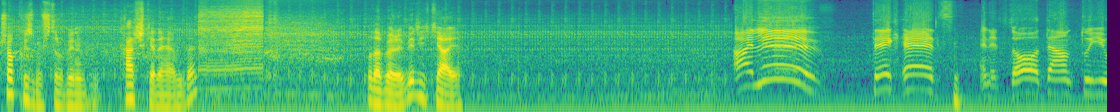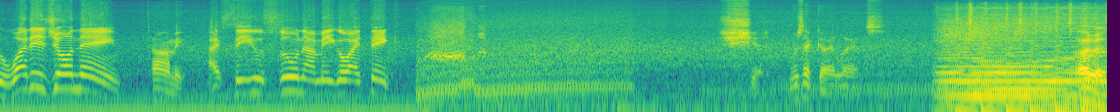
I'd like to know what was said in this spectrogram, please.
Çok üzmüştür beni kaç kere hem de. Bu da böyle bir hikaye. I live! Dickheads! and it's all down to you. What is your name? Tommy. I see you soon, amigo, I think. Where's that guy Lance? Evet.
